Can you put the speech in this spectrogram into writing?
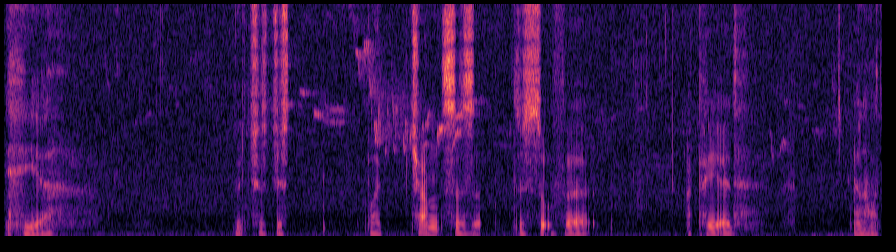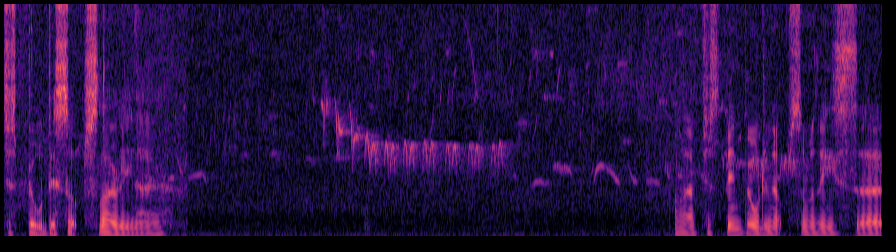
here, which has just by chance has just sort of uh, appeared. And I'll just build this up slowly now. I've just been building up some of these uh,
